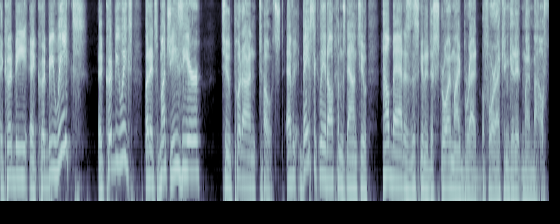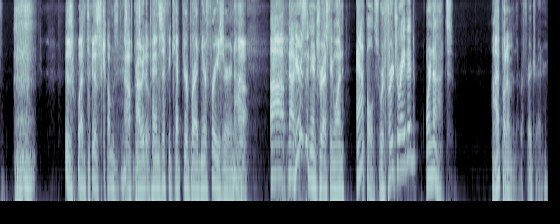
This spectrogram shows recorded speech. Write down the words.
It could be it could be weeks. It could be weeks, but it's much easier to put on toast. Ev- Basically, it all comes down to how bad is this going to destroy my bread before I can get it in my mouth? is what this comes down Probably to. depends if you kept your bread in your freezer or not. Uh, now, here's an interesting one: apples refrigerated or not? I put them in the refrigerator.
